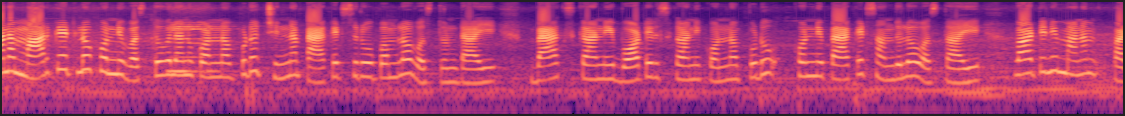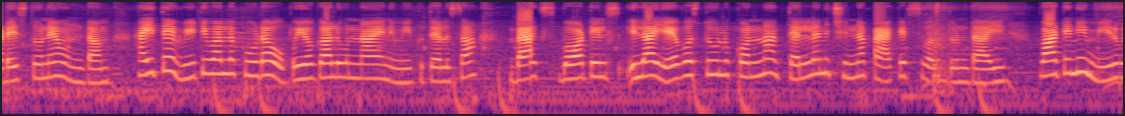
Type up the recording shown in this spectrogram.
మనం మార్కెట్లో కొన్ని వస్తువులను కొన్నప్పుడు చిన్న ప్యాకెట్స్ రూపంలో వస్తుంటాయి. బ్యాగ్స్ కానీ బాటిల్స్ కానీ కొన్నప్పుడు కొన్ని ప్యాకెట్స్ అందులో వస్తాయి. వాటిని మనం పడేస్తూనే ఉంటాం. అయితే వీటి వల్ల కూడా ఉపయోగాలు ఉన్నాయని మీకు తెలుసా? బ్యాగ్స్ బాటిల్స్ ఇలా ఏ వస్తువులు కొన్నా తెల్లని చిన్న ప్యాకెట్స్ వస్తుంటాయి. వాటిని మీరు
